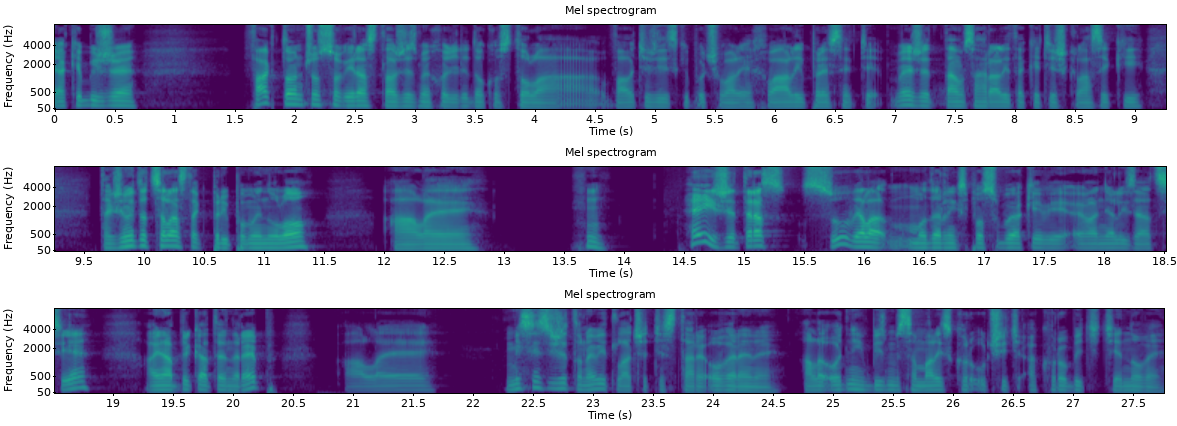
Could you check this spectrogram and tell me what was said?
ja keby, že fakt tom, čo som vyrastal, že sme chodili do kostola a v aute vždy počúvali a chváli presne tie, vieš, že tam sa hrali také tiež klasiky. Takže mi to celé tak pripomenulo, ale hm. hej, že teraz sú veľa moderných spôsobov, aké je evangelizácie, aj napríklad ten rap, ale Myslím si, že to nevytlačia tie staré overené, ale od nich by sme sa mali skôr učiť, ako robiť tie nové.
